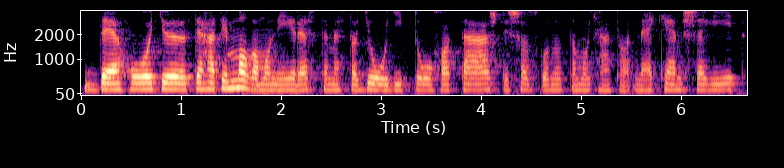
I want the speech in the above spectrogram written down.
De hogy, tehát én magamon éreztem ezt a gyógyító hatást, és azt gondoltam, hogy hát ha nekem segít,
